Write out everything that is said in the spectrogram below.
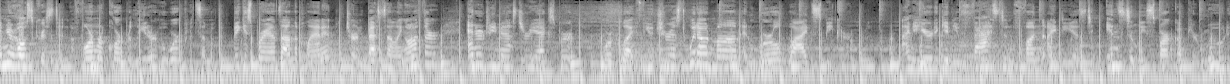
I'm your host, Kristen, a former corporate leader who worked with some of the biggest brands on the planet, turned best selling author, energy mastery expert, work life futurist, widowed mom, and worldwide speaker. I'm here to give you fast and fun ideas to instantly spark up your mood,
